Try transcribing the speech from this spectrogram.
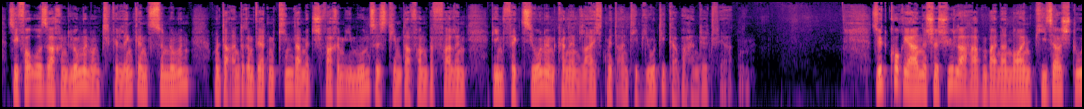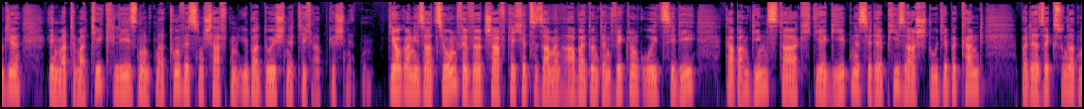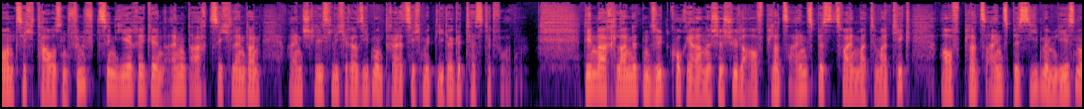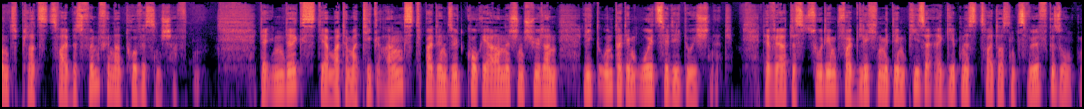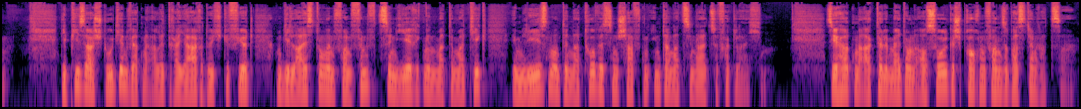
Sie verursachen Lungen- und Gelenkentzündungen, unter anderem werden Kinder mit schwachem Immunsystem davon befallen, die Infektionen können leicht mit Antibiotika behandelt werden. Südkoreanische Schüler haben bei einer neuen PISA-Studie in Mathematik, Lesen und Naturwissenschaften überdurchschnittlich abgeschnitten. Die Organisation für wirtschaftliche Zusammenarbeit und Entwicklung OECD gab am Dienstag die Ergebnisse der PISA-Studie bekannt, bei der 690.000 15-Jährige in 81 Ländern einschließlich ihrer 37 Mitglieder getestet wurden. Demnach landeten südkoreanische Schüler auf Platz 1 bis 2 in Mathematik, auf Platz 1 bis 7 im Lesen und Platz 2 bis 5 in Naturwissenschaften. Der Index der Mathematikangst bei den südkoreanischen Schülern liegt unter dem OECD-Durchschnitt. Der Wert ist zudem verglichen mit dem PISA-Ergebnis 2012 gesunken. Die PISA-Studien werden alle drei Jahre durchgeführt, um die Leistungen von 15-Jährigen in Mathematik, im Lesen und den Naturwissenschaften international zu vergleichen. Sie hörten aktuelle Meldungen aus Seoul, gesprochen von Sebastian Ratzer.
